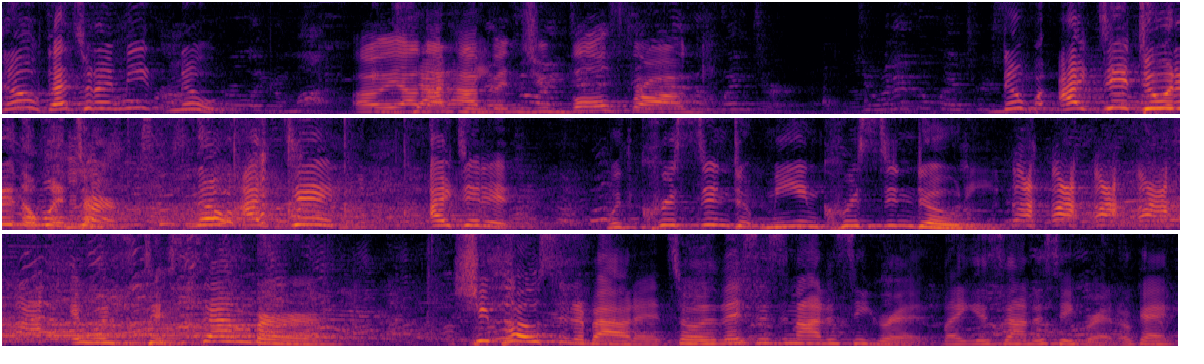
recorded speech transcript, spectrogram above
No, that's what I mean. No. For like a month. Oh yeah, that Exactly. happens. You bullfrog. Do it in the winter. Do it in the winter. No, but I did do it in the winter. No, I did. I did it with Kristen, Do- me and Kristen Doute. It was December. She posted about it, so this is not a secret. Like it's not a secret, okay?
